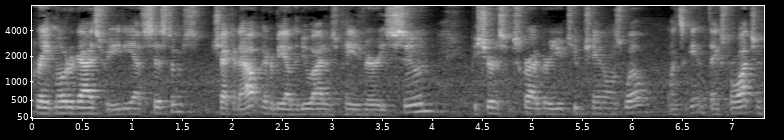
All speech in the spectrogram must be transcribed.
great motor guys for EDF systems. Check it out. Going to be on the new items page very soon. Be sure to subscribe to our YouTube channel as well. Once again, thanks for watching.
